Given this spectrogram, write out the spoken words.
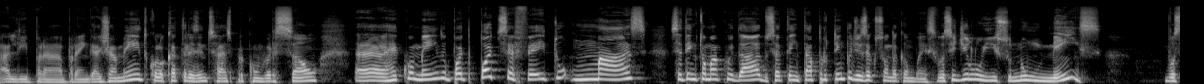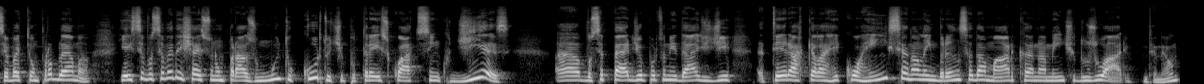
ali para engajamento, colocar 300 reais para conversão. É, recomendo, pode, pode ser feito, mas você tem que tomar cuidado, você atentar para o tempo de execução da campanha. Se você diluir isso num mês, você vai ter um problema. E aí, se você vai deixar isso num prazo muito curto, tipo 3, 4, 5 dias, uh, você perde a oportunidade de ter aquela recorrência na lembrança da marca na mente do usuário, entendeu?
